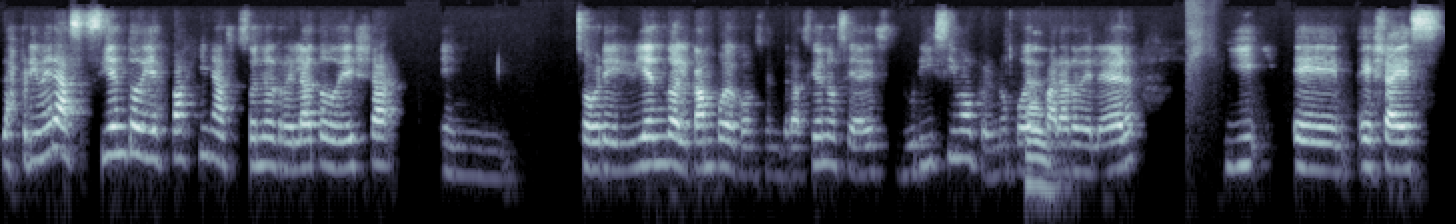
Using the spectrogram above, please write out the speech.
las primeras 110 páginas son el relato de ella en, sobreviviendo al campo de concentración, o sea, es durísimo, pero no puedes parar de leer. Y eh, ella es,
